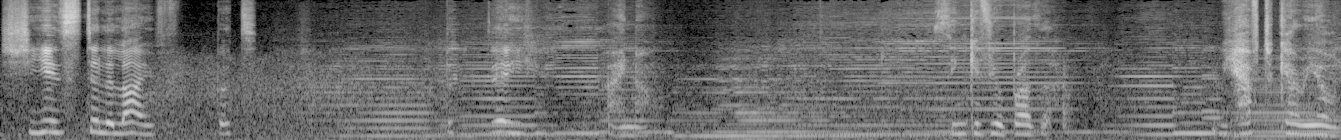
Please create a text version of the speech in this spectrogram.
She is still alive, but... But they... I know. Think of your brother. We have to carry on.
